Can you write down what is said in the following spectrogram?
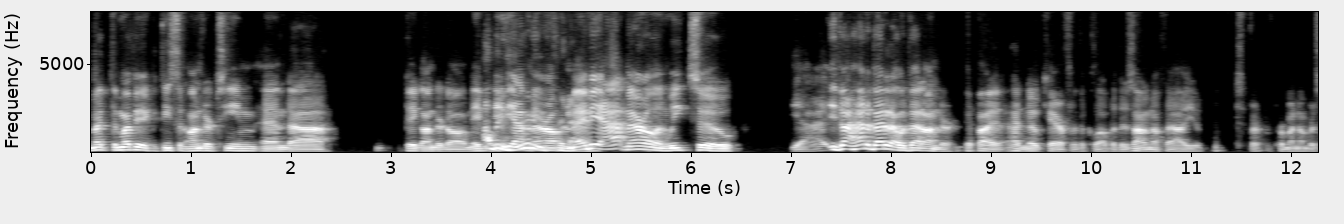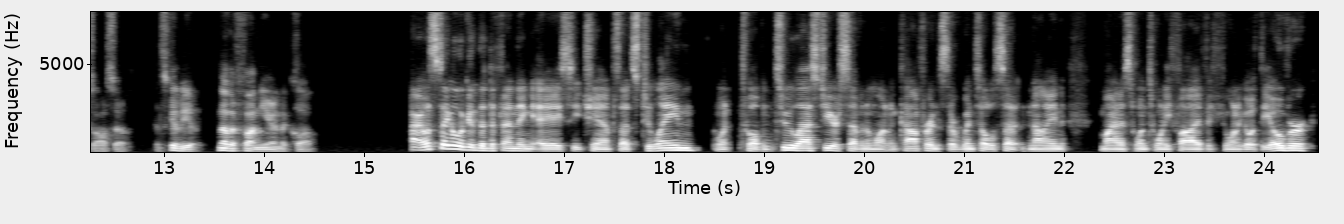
Might, there might be a decent under team and uh big underdog. Maybe maybe at Maryland. Maybe at Maryland week two. Yeah, if I had to bet it, I would bet under. If I had no care for the club, but there's not enough value for, for my numbers. Also, it's going to be another fun year in the club. All right, let's take a look at the defending AAC champs. That's Tulane, went 12 and 2 last year, 7 and 1 in conference. Their win total set at 9, minus 125 if you want to go with the over.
